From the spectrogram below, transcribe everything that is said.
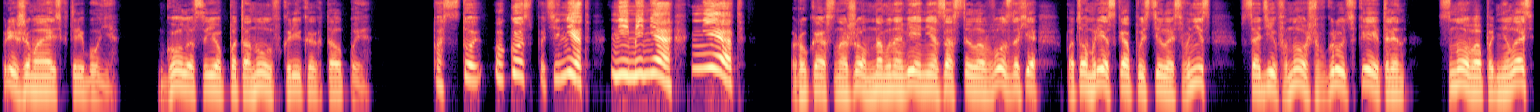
прижимаясь к трибуне. Голос ее потонул в криках толпы. «Постой! О, Господи! Нет! Не меня! Нет!» Рука с ножом на мгновение застыла в воздухе, потом резко опустилась вниз, всадив нож в грудь Кейтлин, снова поднялась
